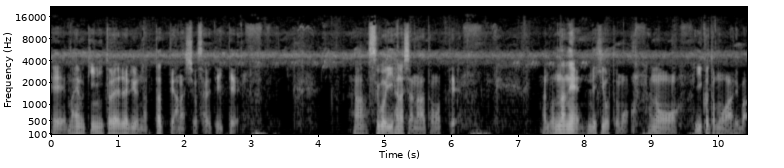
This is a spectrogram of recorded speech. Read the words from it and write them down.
えー、前向きに捉えられるようになったっていう話をされていて、あすごいいい話だなと思って、まあ、どんなね、出来事も、あのいいこともあれば、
